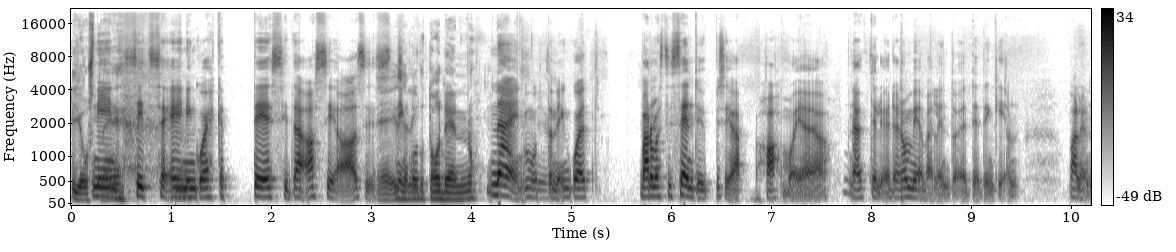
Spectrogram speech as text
Just niin, niin. sit se ei niinku ehkä tee sitä asiaa. Siis Ei se niinku, niinku todennut. näin, mutta niinku, et varmasti sen tyyppisiä hahmoja ja näyttelijöiden omia valintoja tietenkin on paljon,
